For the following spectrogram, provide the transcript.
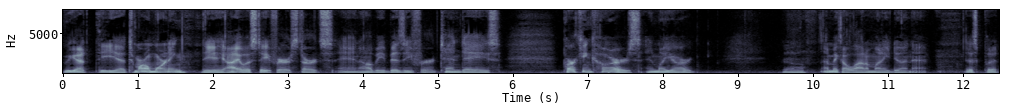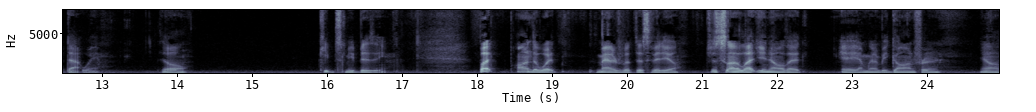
we got the uh, tomorrow morning, the Iowa State Fair starts, and I'll be busy for 10 days parking cars in my yard. So I make a lot of money doing that. Just put it that way. So keeps me busy. But on to what matters with this video. Just to let you know that hey, I'm going to be gone for you know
